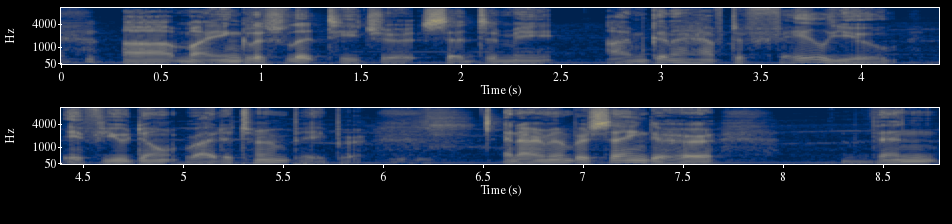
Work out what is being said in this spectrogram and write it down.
uh, my English lit teacher said to me, "I'm going to have to fail you if you don't write a term paper." And I remember saying to her, "Then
